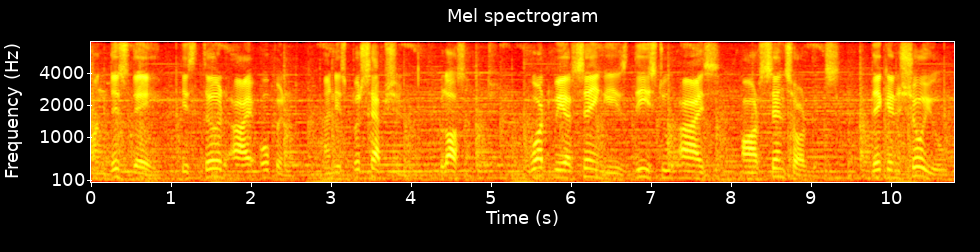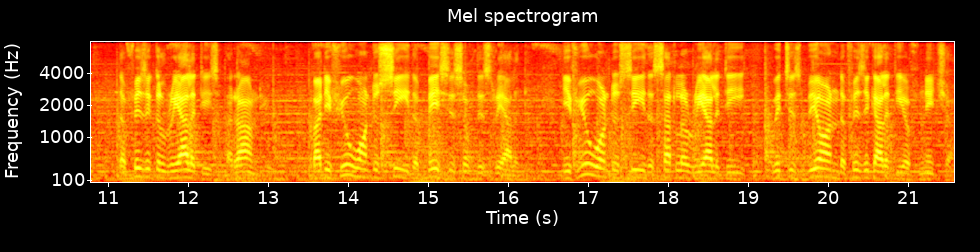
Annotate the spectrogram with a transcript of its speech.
On this day, his third eye opened and his perception blossomed. What we are saying is these two eyes are sense organs. They can show you the physical realities around you. But if you want to see the basis of this reality, if you want to see the subtler reality which is beyond the physicality of nature,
